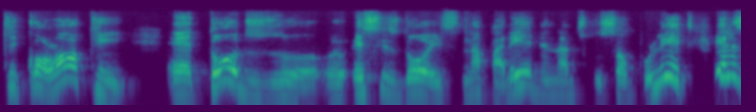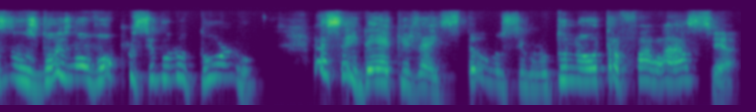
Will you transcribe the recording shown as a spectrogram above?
que coloquem é, todos esses dois na parede, na discussão política, eles os dois não vão para o segundo turno. Essa ideia que já estão no segundo turno é outra falácia.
